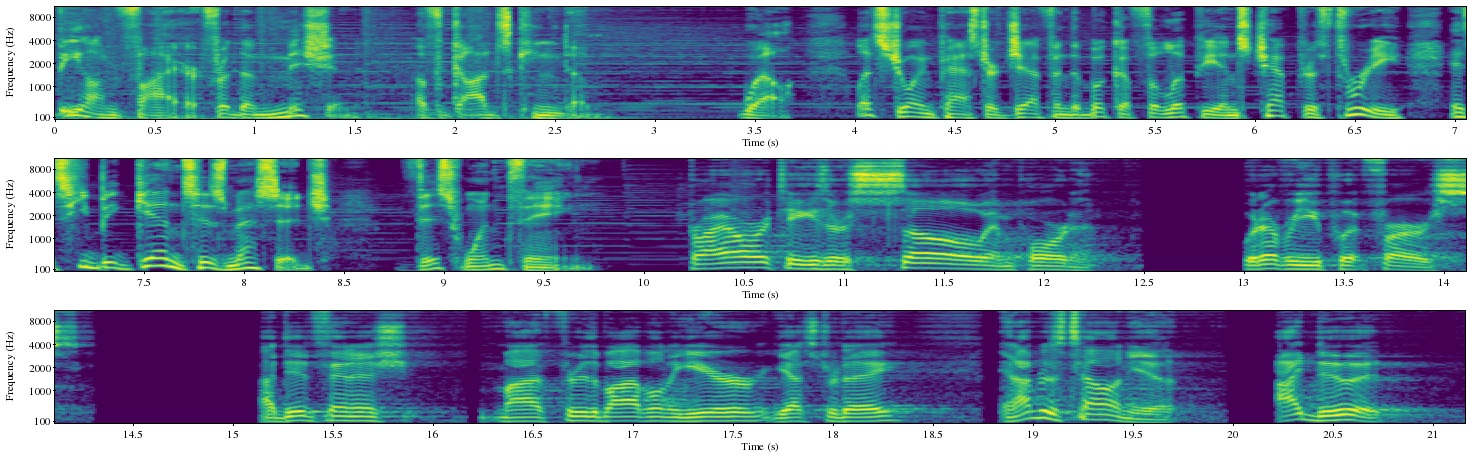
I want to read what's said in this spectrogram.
Be on fire for the mission of God's kingdom. Well, let's join Pastor Jeff in the book of Philippians, chapter 3, as he begins his message This One Thing. Priorities are so important, whatever you put first. I did finish my Through the Bible in a Year yesterday, and I'm just telling you, I do it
